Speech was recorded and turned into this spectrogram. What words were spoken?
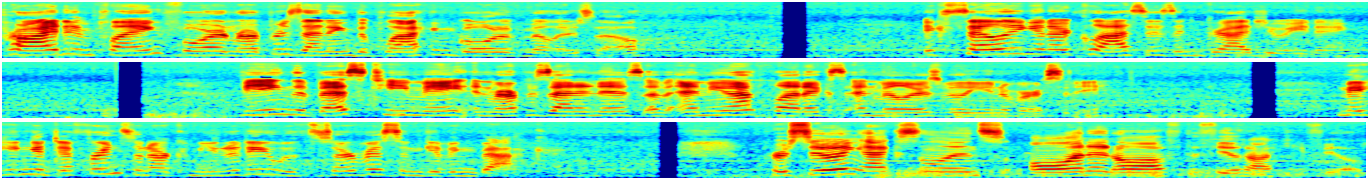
pride in playing for and representing the black and gold of Millersville. Excelling in our classes and graduating. Being the best teammate and representatives of MU Athletics and Millersville University. Making a difference in our community with service and giving back. Pursuing excellence on and off the field hockey field.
